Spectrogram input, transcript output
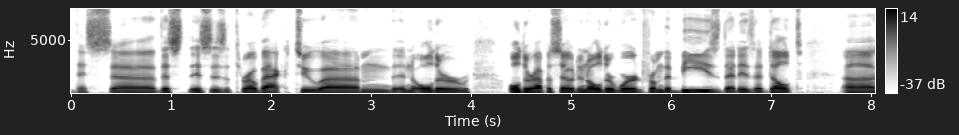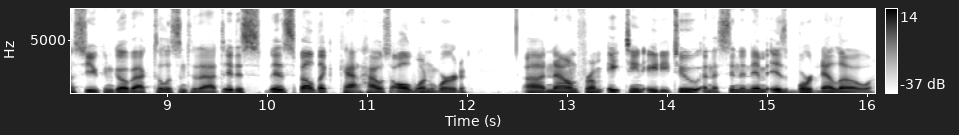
This uh, this this is a throwback to um, an older older episode, an older word from the bees that is adult. Uh, so you can go back to listen to that. It is is spelled like a cat house, all one word. Uh, noun from 1882, and the synonym is bordello.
